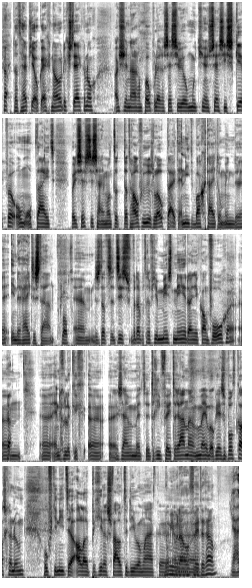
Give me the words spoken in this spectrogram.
Ja. Dat heb je ook echt nodig. Sterker nog, als je naar een populaire sessie wil, moet je een sessie skippen om op tijd bij die sessie te zijn. Want dat, dat half uur is looptijd en niet wachttijd om in de, in de rij te staan. Klopt. Um, dus dat, het is, wat dat betreft, je mist meer dan je kan volgen. Um, ja. uh, en gelukkig uh, zijn we met drie veteranen waarmee we ook deze podcast gaan doen. Hoef je niet alle beginnersfouten die we maken... Noem je me nou een veteraan? Ja,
